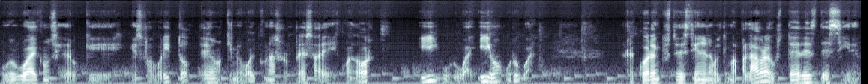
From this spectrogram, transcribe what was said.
Uruguay considero que es favorito, pero aquí me voy con una sorpresa de Ecuador y Uruguay. Y o Uruguay. Recuerden que ustedes tienen la última palabra, ustedes deciden.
